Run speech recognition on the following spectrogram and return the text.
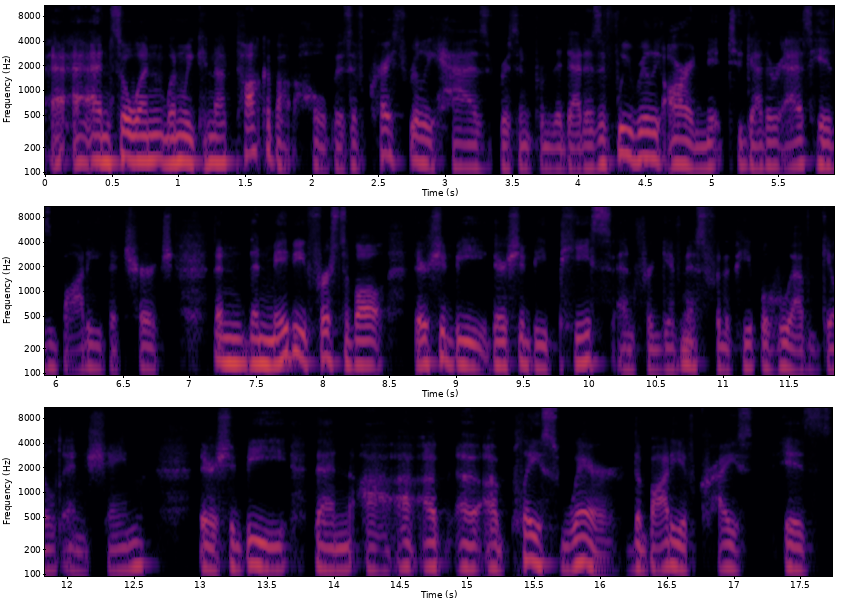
And so when when we cannot talk about hope as if christ really has risen from the dead as if we really are knit together as his body the church then then maybe first of all there should be there should be peace and forgiveness for the people who have guilt and shame. There should be then a, a, a place where the body of christ is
